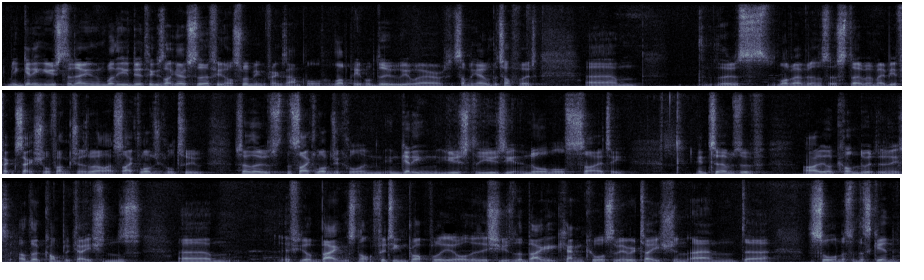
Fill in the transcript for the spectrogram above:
I mean, getting used to knowing whether you do things like go surfing or swimming, for example. A lot of people do. You wear something over the top of it. Um, there's a lot of evidence that stoma maybe affects sexual function as well. That's psychological too. So those the psychological and, getting used to using it in normal society. In terms of ileal conduit and its other complications, um, if your bag's not fitting properly or there's issues with the bag, it can cause some irritation and uh, soreness of the skin.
